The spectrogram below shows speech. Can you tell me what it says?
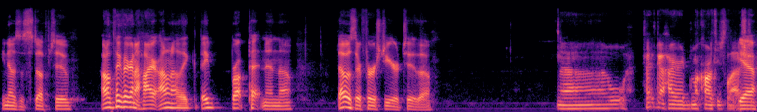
he knows his stuff too. I don't think they're gonna hire. I don't know. They they brought Pettine in though. That was their first year too, though. Uh, Pet got hired McCarthy's last. yeah,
